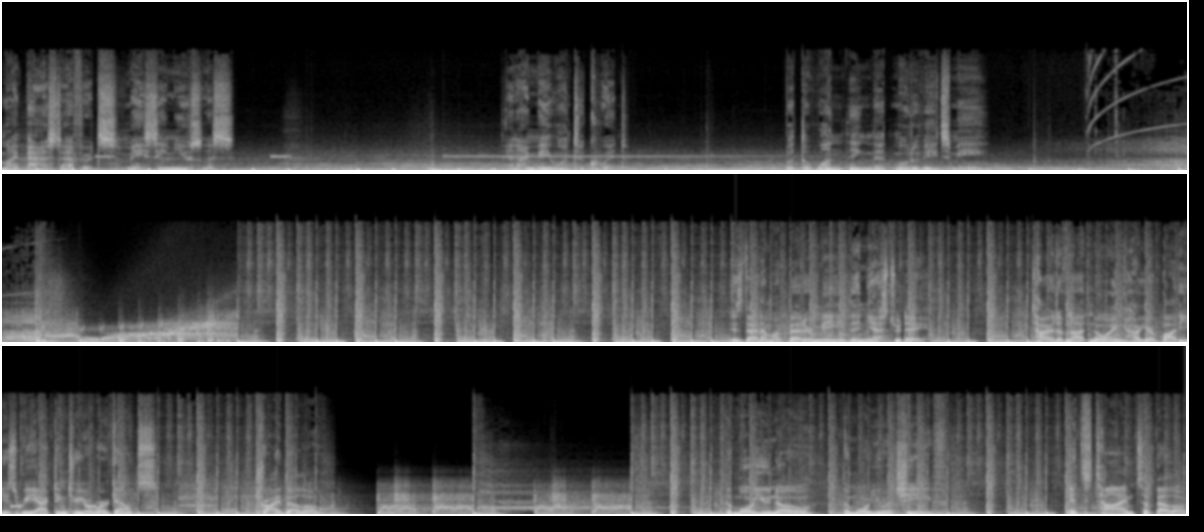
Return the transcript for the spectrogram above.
My past efforts may seem useless, and I may want to quit. But the one thing that motivates me is that I'm a better me than yesterday. Tired of not knowing how your body is reacting to your workouts? Try Bello. The more you know, the more you achieve. It's time to Bello.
